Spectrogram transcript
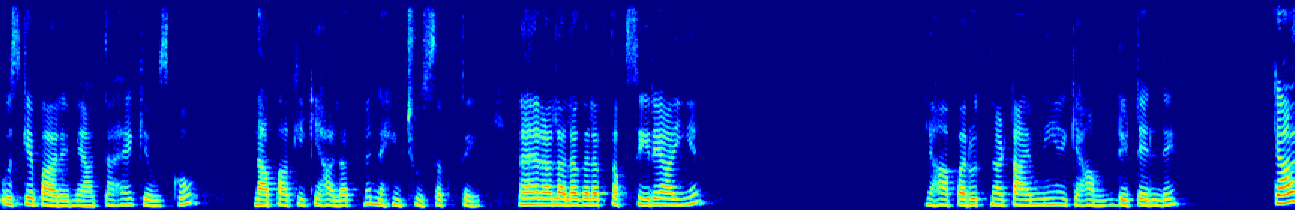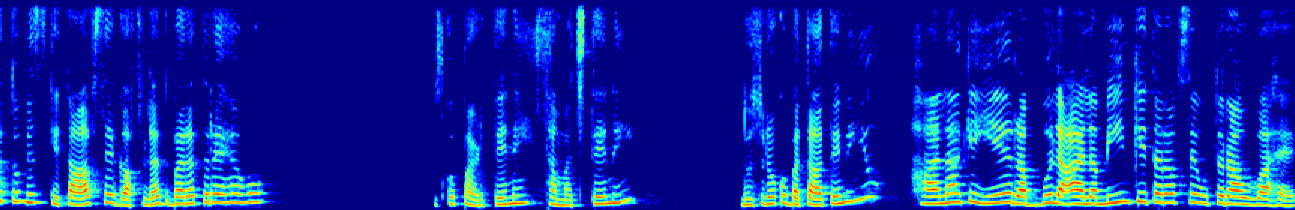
اس کے بارے میں آتا ہے کہ اس کو ناپاکی کی حالت میں نہیں چھو سکتے۔ بہرحال الگ الگ تفسیریں آئی ہیں۔ یہاں پر اتنا ٹائم نہیں ہے کہ ہم ڈیٹیل لیں۔ کیا تم اس کتاب سے غفلت برت رہے ہو؟ اس کو پڑھتے نہیں، سمجھتے نہیں، دوسروں کو بتاتے نہیں ہو؟ حالانکہ یہ رب العالمین کی طرف سے اترا ہوا ہے۔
